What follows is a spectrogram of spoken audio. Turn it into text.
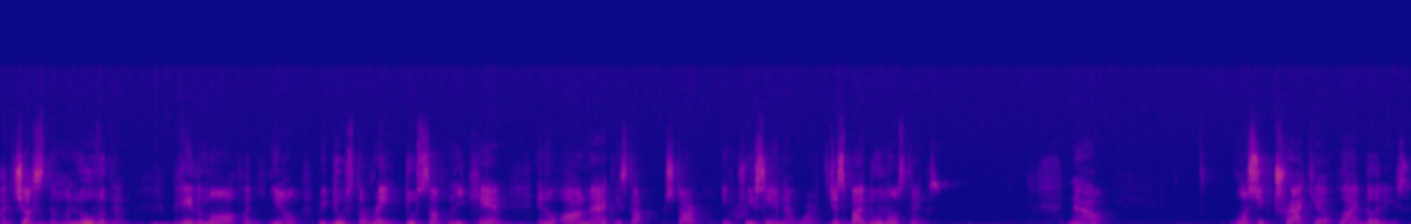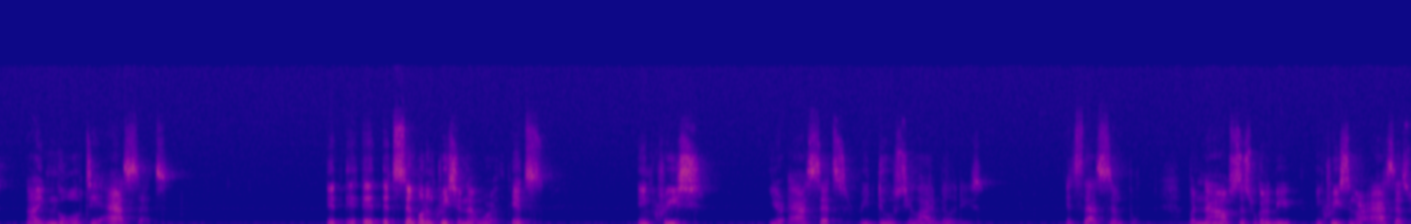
adjust them, maneuver them, pay them off. You know, reduce the rate, do something that you can, and it will automatically start start increasing your net worth just by doing those things. Now, once you track your liabilities, now you can go up to your assets. It, it, it's simple to increase your net worth. It's increase your assets, reduce your liabilities. It's that simple. But now, since we're going to be increasing our assets,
